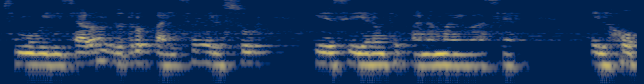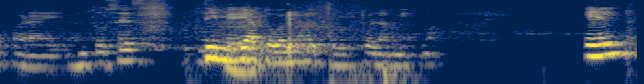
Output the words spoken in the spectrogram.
se, movilizaron de otros países del sur y decidieron que Panamá iba a ser el hub para ellos. Entonces, de inmediato vemos el producto de la misma. Él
